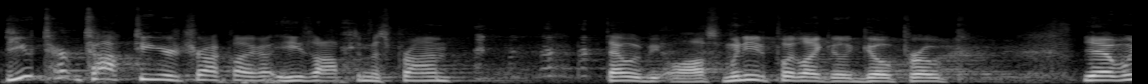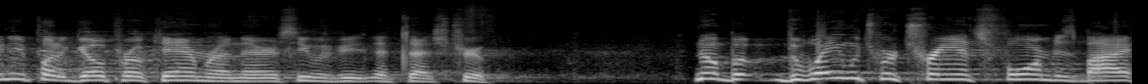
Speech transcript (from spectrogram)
Do you t- talk to your truck like he's Optimus Prime? That would be awesome. We need to put like a GoPro. Yeah, we need to put a GoPro camera in there and see if, if that's true. No, but the way in which we're transformed is by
